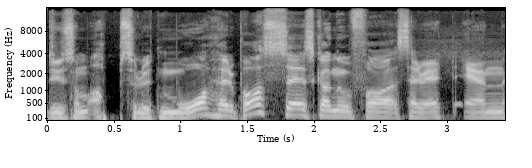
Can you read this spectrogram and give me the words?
du som absolutt må høre på oss, eh, skal nå få servert en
